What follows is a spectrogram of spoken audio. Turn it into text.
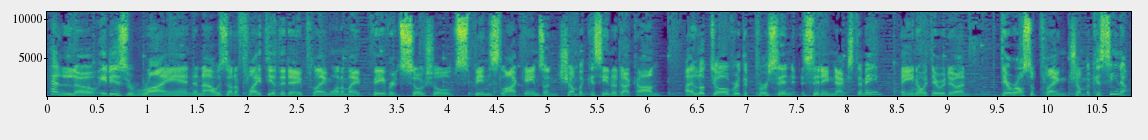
Hello, it is Ryan, and I was on a flight the other day playing one of my favorite social spin slot games on chumbacasino.com. I looked over the person sitting next to me, and you know what they were doing? They were also playing Chumba Casino.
